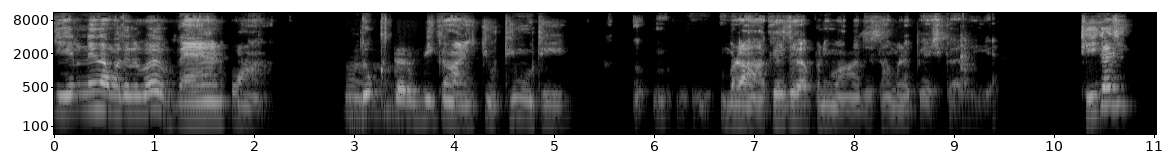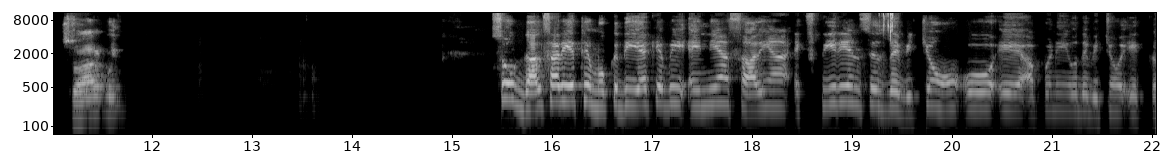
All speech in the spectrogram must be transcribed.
ਕੇਰਨੇ ਦਾ ਮਤਲਬ ਹੈ ਵੈਣ ਪਾਉਣਾ ਦੁੱਖ ਦਰਦ ਦੀ ਕਹਾਣੀ ਝੂਠੀ ਮੂਠੀ ਬਣਾ ਕੇ ਤੇ ਆਪਣੀ ਮਾਂ ਦੇ ਸਾਹਮਣੇ ਪੇਸ਼ ਕਰ ਰਹੀ ਹੈ ਠੀਕ ਹੈ ਜੀ ਸਵਾਲ ਕੋਈ ਸੋ ਗੱਲ ਸਾਰੀ ਇੱਥੇ ਮੁੱਕਦੀ ਹੈ ਕਿ ਵੀ ਇੰਨੀਆਂ ਸਾਰੀਆਂ ਐਕਸਪੀਰੀਐਂਸਸ ਦੇ ਵਿੱਚੋਂ ਉਹ ਇਹ ਆਪਣੀ ਉਹਦੇ ਵਿੱਚੋਂ ਇੱਕ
